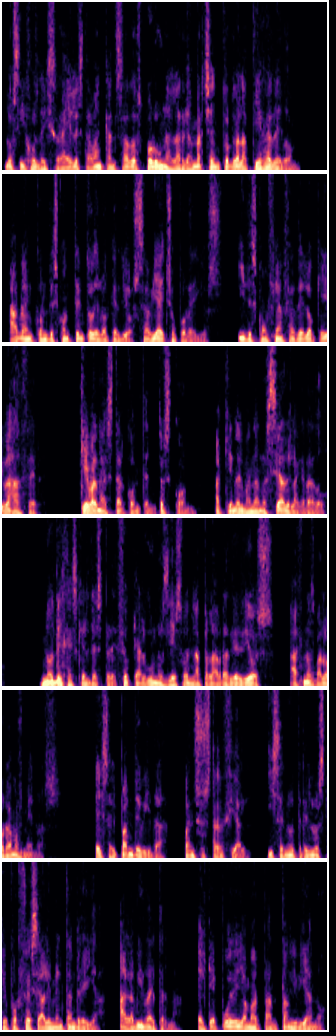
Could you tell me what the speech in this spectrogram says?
Los hijos de Israel estaban cansados por una larga marcha en torno a la tierra de Edom. Hablan con descontento de lo que Dios había hecho por ellos, y desconfianza de lo que iba a hacer. ¿Qué van a estar contentos con, a quien el maná no sea del agrado? No dejes que el desprecio que algunos y eso en la palabra de Dios, haznos valoramos menos. Es el pan de vida, pan sustancial, y se nutren los que por fe se alimentan de ella, a la vida eterna, el que puede llamar pan tan liviano.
